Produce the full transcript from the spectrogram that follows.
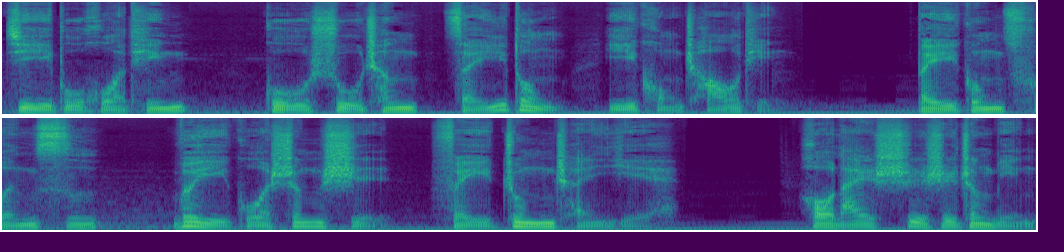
既不获听，故数称贼动，以恐朝廷。卑躬存私，为国生事，非忠臣也。后来事实证明，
